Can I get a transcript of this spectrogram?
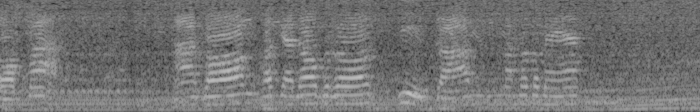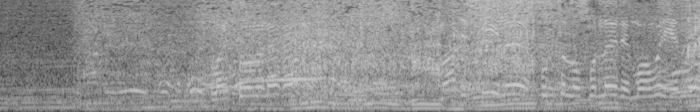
ไม่บอกมากห้าสองพันยาดอกรอยยี่สามนำมาตะแม่ปล่อยตัวมาแล้วครับ มาเต็มที่เลยคุณตลบหมดเลยเดี๋ยวมองไม่เห็นเลย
